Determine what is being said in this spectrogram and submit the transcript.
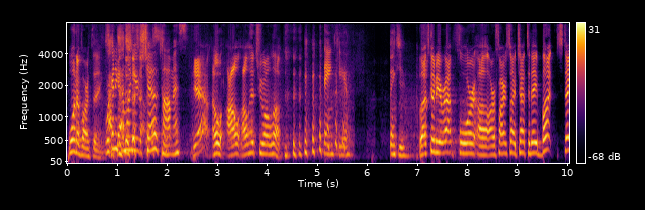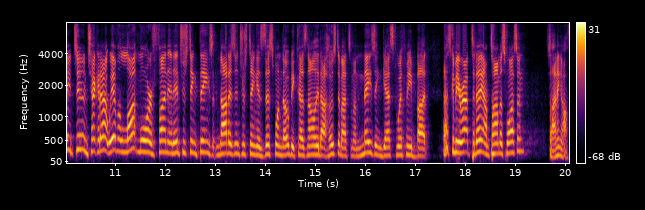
one of our things. We're going to come on your show, Thomas. Yeah. Oh, I'll I'll hit you all up. Thank you. Thank you. Well, that's going to be a wrap for uh, our fireside chat today. But stay tuned, check it out. We have a lot more fun and interesting things. Not as interesting as this one though, because not only did I host about some amazing guests with me, but that's going to be a wrap today. I'm Thomas Wasson, signing off.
